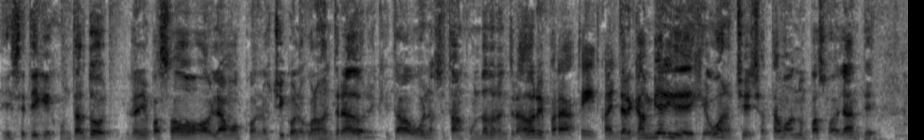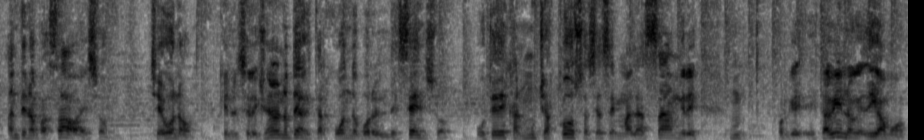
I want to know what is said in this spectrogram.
eh, se tiene que juntar todo. El año pasado hablamos con los chicos, con los entrenadores, que estaba bueno, se estaban juntando los entrenadores para Sí, con- intercambiar ideas. Dije, bueno, che, ya estamos dando un paso adelante. Antes no pasaba eso. Che, bueno, que el seleccionado no tenga que estar jugando por el descenso. Ustedes dejan muchas cosas, se hacen mala sangre. Mm, Porque está bien lo que, digamos,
